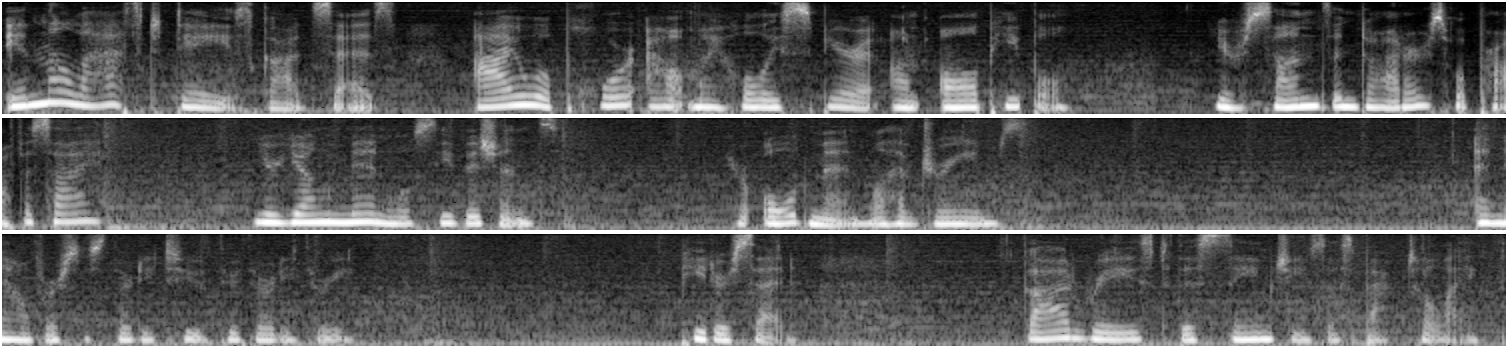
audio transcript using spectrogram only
in the last days, God says, I will pour out my Holy Spirit on all people. Your sons and daughters will prophesy. Your young men will see visions. Your old men will have dreams. And now, verses 32 through 33. Peter said, God raised this same Jesus back to life.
